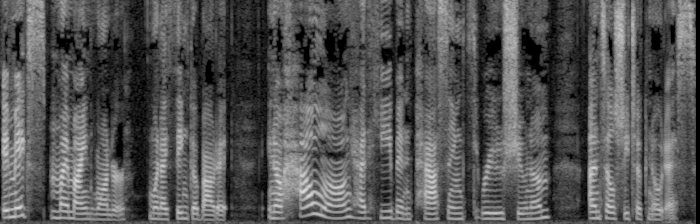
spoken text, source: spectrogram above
It makes my mind wander when I think about it. You know, how long had he been passing through Shunem until she took notice?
